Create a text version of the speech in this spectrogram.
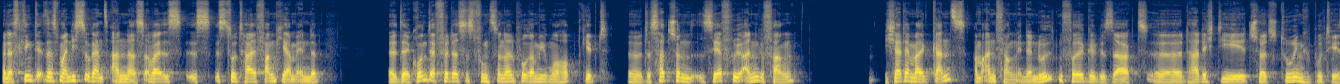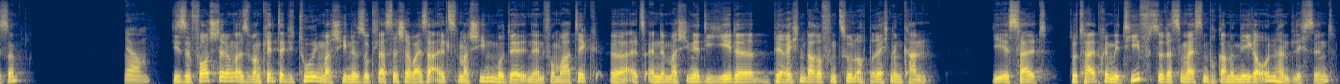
Und das klingt jetzt erstmal nicht so ganz anders, aber es, es ist total funky am Ende. Äh, Der Grund dafür, dass es funktionale Programmierung überhaupt gibt, äh, das hat schon sehr früh angefangen. Ich hatte mal ganz am Anfang in der nullten Folge gesagt, äh, da hatte ich die Church-Turing-Hypothese. Ja. Diese Vorstellung, also man kennt ja die Turing-Maschine so klassischerweise als Maschinenmodell in der Informatik, als eine Maschine, die jede berechenbare Funktion auch berechnen kann. Die ist halt total primitiv, sodass die meisten Programme mega unhandlich sind.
